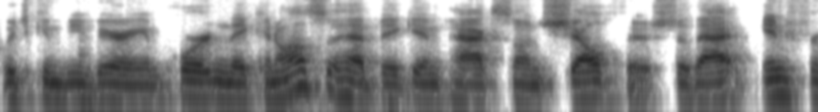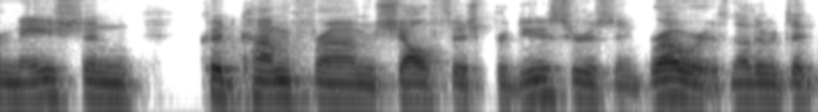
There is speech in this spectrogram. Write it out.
which can be very important. They can also have big impacts on shellfish. So that information could come from shellfish producers and growers. In other words, it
